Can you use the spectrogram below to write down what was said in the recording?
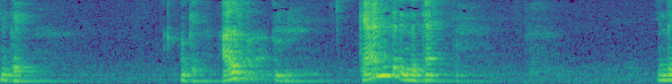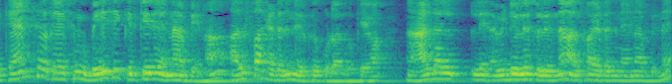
okay okay alpha Cannizzaro இந்த இந்த கேன்சர் ரியாக்ஷனுக்கு பேசிக் கிரிட்டீரியா என்ன அப்படின்னா அல்ஃபா ஹைட்ரஜன் இருக்கக்கூடாது ஓகேவா நான் ஆல்டால் வீடியோலேயே சொல்லியிருந்தேன் அல்ஃபா ஹைட்ரஜன் என்ன அப்படின்னு?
